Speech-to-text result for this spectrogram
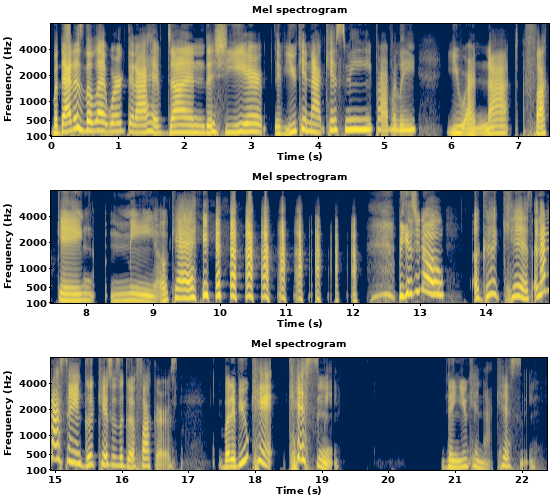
But that is the let work that I have done this year. If you cannot kiss me properly, you are not fucking me, okay? because you know, a good kiss, and I'm not saying good kisses are good fuckers, but if you can't kiss me, then you cannot kiss me.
